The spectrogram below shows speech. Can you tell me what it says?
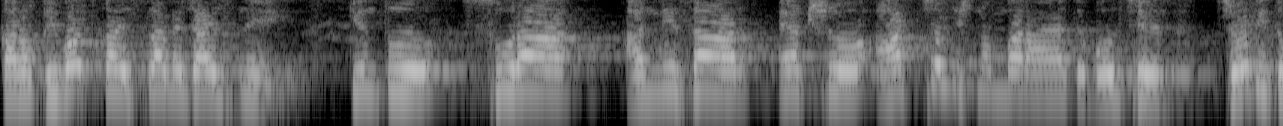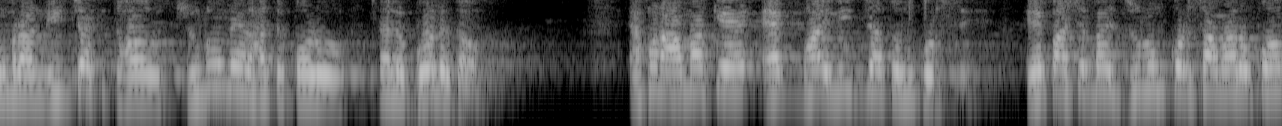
কারও গিবত, করা ইসলামে জায়েজ নেই। কিন্তু সুরা আর নিসার একশো আটচল্লিশ নম্বর আয়াতে বলছেন, যদি তোমরা নির্যাতিত হও, জুলুমের হাতে পড়ো, তাহলে বলে দাও। এখন আমাকে এক ভাই নির্যাতন করছে। এ পাশের ভাই জুলুম করছে আমার উপর,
